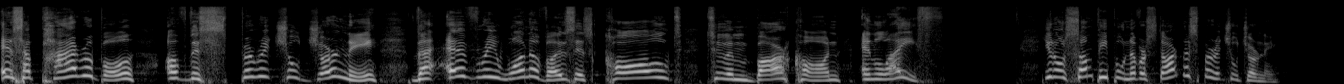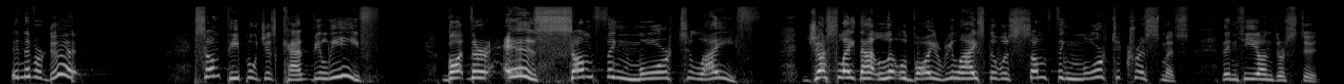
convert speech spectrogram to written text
It's a parable of the spiritual journey that every one of us is called to embark on in life. You know, some people never start the spiritual journey, they never do it. Some people just can't believe. But there is something more to life. Just like that little boy realized there was something more to Christmas than he understood.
